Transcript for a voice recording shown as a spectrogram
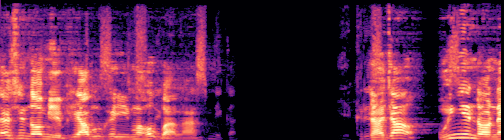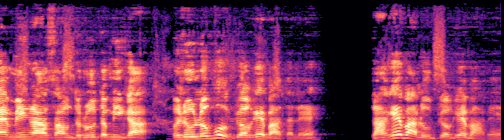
တန့်ရှင်းသောမြေဖျားဘူးခရီးမဟုတ်ပါလား။ဒါကြောင့် ဝိညာဉ်တော်နဲ့မင်္ဂလာဆောင်သူတို့သမီးကဘယ်လိုလုပ်ဖို့ပြောခဲ့ပါသလဲလာခဲ့ပါလို့ပြောခဲ့ပါပဲ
